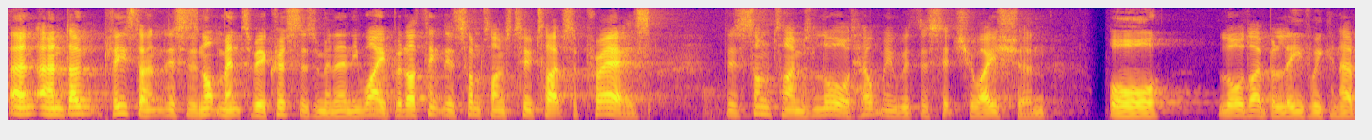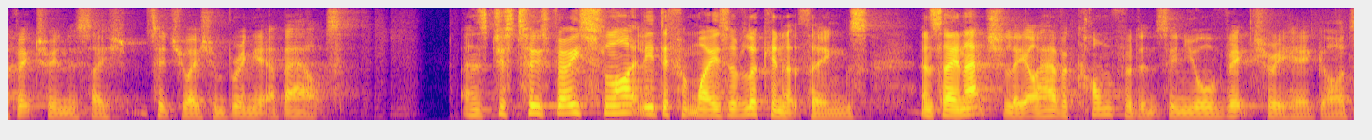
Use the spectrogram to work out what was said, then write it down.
And, and don't, please don't, this is not meant to be a criticism in any way, but I think there's sometimes two types of prayers. There's sometimes, Lord, help me with this situation, or Lord, I believe we can have victory in this situation, bring it about. And it's just two very slightly different ways of looking at things and saying, actually, I have a confidence in your victory here, God.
